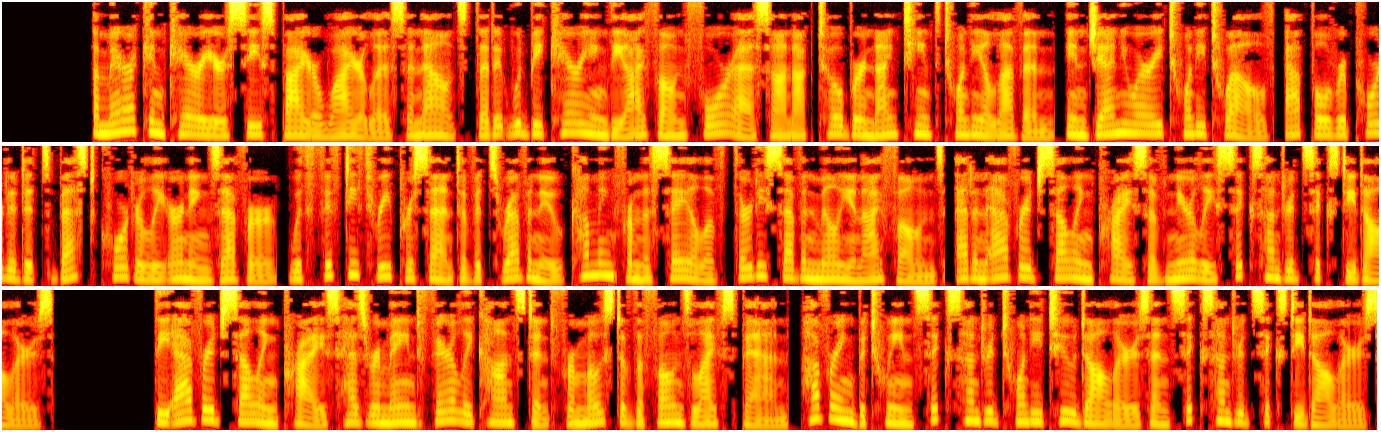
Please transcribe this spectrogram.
American carrier C Spire Wireless announced that it would be carrying the iPhone 4S on October 19, 2011. In January 2012, Apple reported its best quarterly earnings ever, with 53% of its revenue coming from the sale of 37 million iPhones, at an average selling price of nearly $660. The average selling price has remained fairly constant for most of the phone's lifespan, hovering between $622 and $660.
